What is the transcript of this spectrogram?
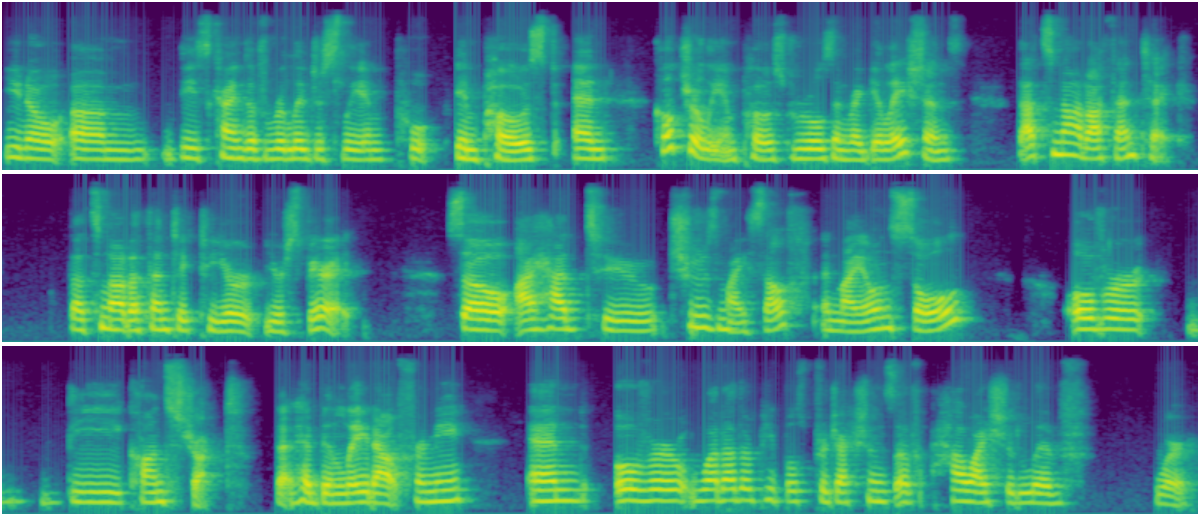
you know um, these kinds of religiously impo- imposed and culturally imposed rules and regulations that's not authentic. That's not authentic to your your spirit. So i had to choose myself and my own soul over the construct that had been laid out for me and over what other people's projections of how i should live were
